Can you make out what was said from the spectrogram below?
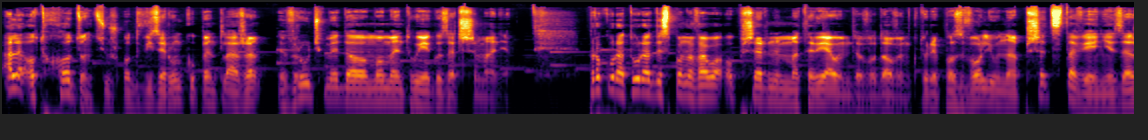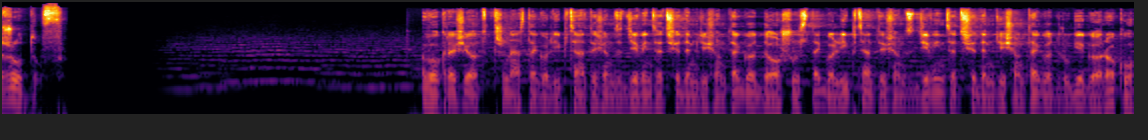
Ale odchodząc już od wizerunku pętlarza, wróćmy do momentu jego zatrzymania. Prokuratura dysponowała obszernym materiałem dowodowym, który pozwolił na przedstawienie zarzutów. W okresie od 13 lipca 1970 do 6 lipca 1972 roku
